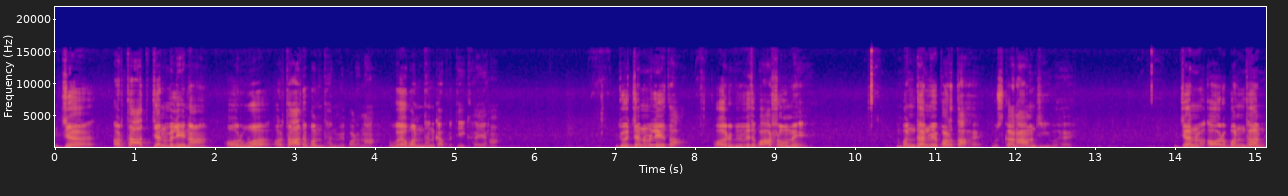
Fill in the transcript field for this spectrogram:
ज अर्थात जन्म लेना और वह अर्थात बंधन में पड़ना वह बंधन का प्रतीक है यहाँ। जो जन्म लेता और विविध पाशों में बंधन में पड़ता है, उसका नाम जीव है। जन्म और बंधन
